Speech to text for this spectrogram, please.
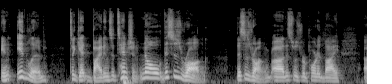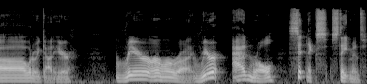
in Idlib to get Biden's attention. No, this is wrong. This is wrong. Uh, this was reported by, uh, what do we got here? Rear Rear Admiral Sytnik's statement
